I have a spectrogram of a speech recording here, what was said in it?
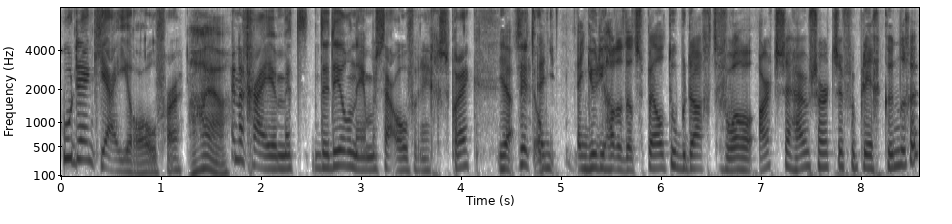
Hoe denk jij hierover? Ah, ja. En dan ga je met de deelnemers daarover in gesprek. Ja. Zit op... en, en, jullie hadden dat spel toebedacht, vooral artsen, huisartsen, verpleegkundigen.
